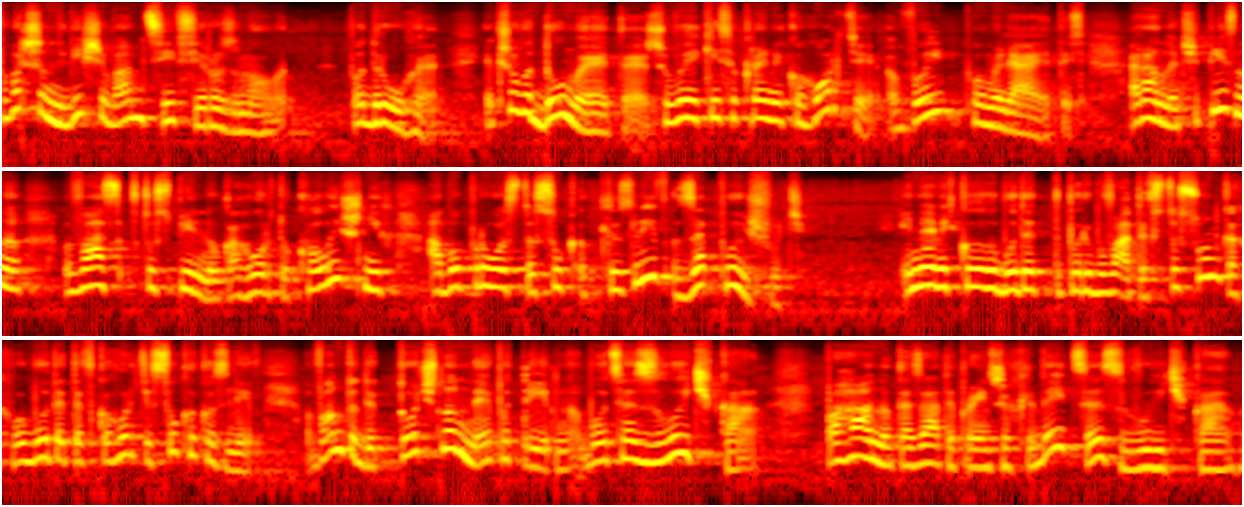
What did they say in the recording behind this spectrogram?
По-перше, навіщо вам ці всі розмови? По-друге, якщо ви думаєте, що ви якісь окремі когорті, ви помиляєтесь. Рано чи пізно вас в ту спільну когорту колишніх або просто сук козлів запишуть. І навіть коли ви будете перебувати в стосунках, ви будете в когорті сука козлів. Вам туди точно не потрібно, бо це звичка. Погано казати про інших людей це звичка.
